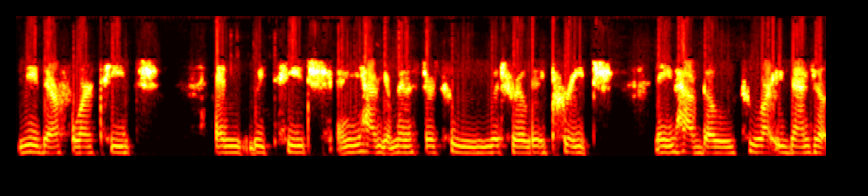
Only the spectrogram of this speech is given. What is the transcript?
ye therefore teach, and we teach, and you have your ministers who literally preach and you have those who are evangel-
